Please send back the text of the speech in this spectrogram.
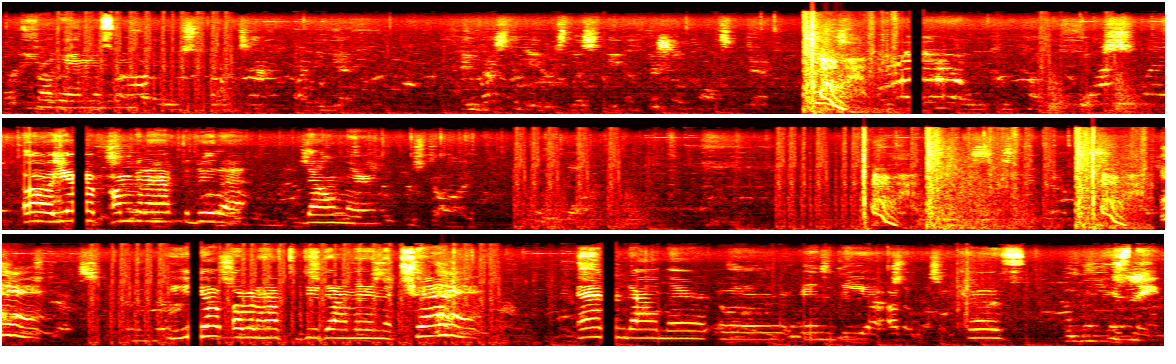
Or even Probably on this one. those who were attacked by the Yeti. Investigators list the official cause of death as an unknown compelling force. Oh, yep. I'm gonna have to do that down there. Hikers died or why. Yep. I'm gonna have to do down there in the chat and down there uh, in the uh, other one because his name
